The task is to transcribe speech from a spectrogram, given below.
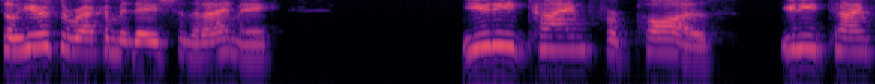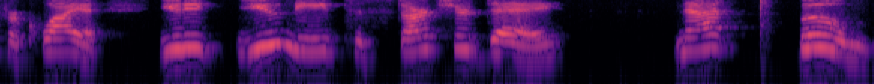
So here's a recommendation that i make. You need time for pause. You need time for quiet. You need you need to start your day not boom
